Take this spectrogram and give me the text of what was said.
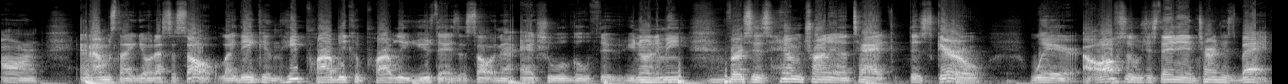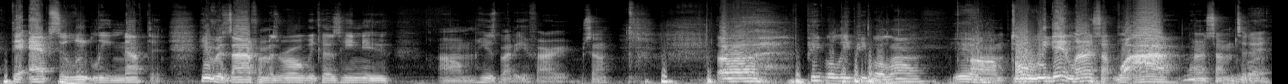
arm, and I was like, yo, that's assault. Like they can he probably could probably use that as assault, and that actually will go through. You know what I mean? Mm-hmm. Versus him trying to attack this girl. Where an officer was just standing and turned his back, did absolutely nothing. He resigned from his role because he knew um, he was about to get fired. So, uh, people leave people alone. Yeah. Um, oh, we did learn something. Well, I learned something today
